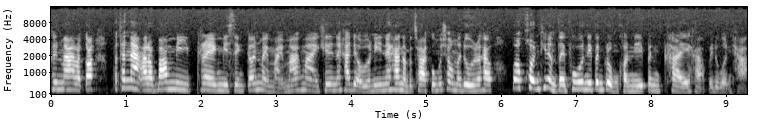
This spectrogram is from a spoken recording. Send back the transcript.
ขึ้นมาก แล้วก็พัฒนาอัลบั้มมีเพลงมีซิงเกิลใหม่ๆ มากมายขึ้นนะคะ เดี๋ยววันนี้นะคะหนังจะพาคุณผู้ชมมาดูนะคะ ว่าคนที่หนังเตยพูดนี้เป็นกลุ่มคนนี้เป็นใครค่ะ ไปดูกันค่ะ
